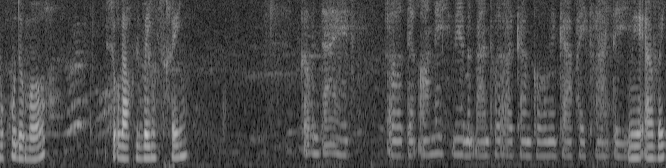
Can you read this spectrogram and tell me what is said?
beaucoup de morts sur la rue Weinstring. ក៏ប៉ុន្តែអឺទាំងអស់នេះវាមិនបានធ្វើឲ្យកម្មករមានការភ័យខ្លាចទេ Mais avec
